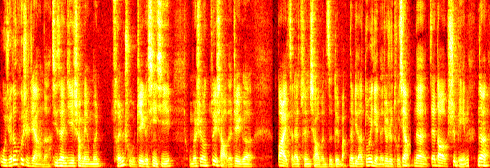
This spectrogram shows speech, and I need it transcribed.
我觉得会是这样的，计算机上面我们存储这个信息，我们是用最少的这个 bytes 来存小文字，对吧？那比它多一点的就是图像，那再到视频。那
